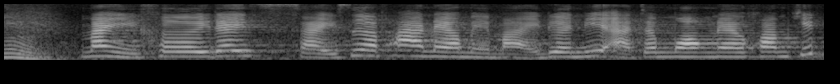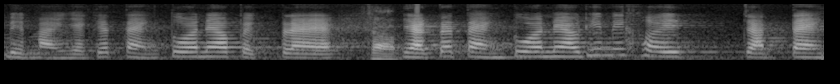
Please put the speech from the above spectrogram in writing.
อืมไม่เคยได้ใส่เสื้อผ้าแนวใหม่ ๆ เดือนนี้อาจจะมองแนวความคิดใหม่ๆอยากจะแต่งตัวแนวแปลกครับๆอยากจะแต่งตัวแนวที่ไม่เคย จัดแต่ง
